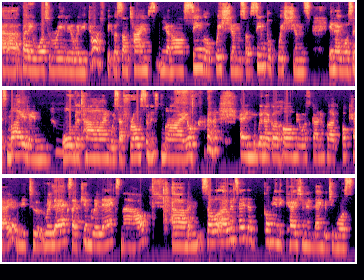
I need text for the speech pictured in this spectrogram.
Uh, but it was really, really tough because sometimes, you know, single questions or simple questions, and I was smiling mm. all the time with a frozen smile. and when I got home, it was kind of like, okay, I need to relax. I can relax now. Um, so I would say that communication and language was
